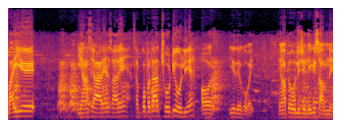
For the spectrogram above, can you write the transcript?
भाई ये यहाँ से आ रहे हैं सारे। सबको पता है छोटी होली है और ये देखो भाई यहाँ पे होली चलेगी सामने।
